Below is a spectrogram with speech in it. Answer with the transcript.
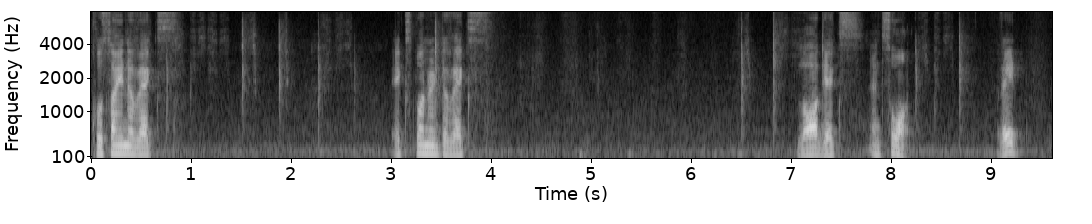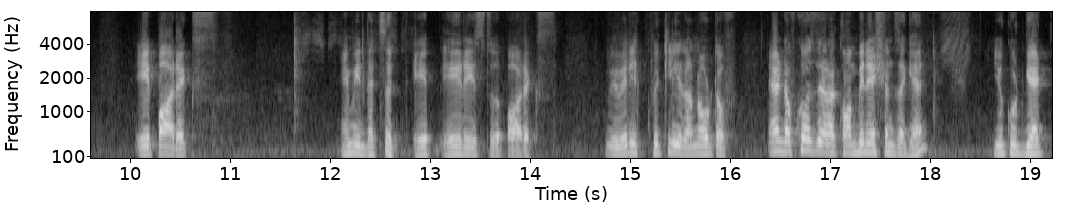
cosine of x, exponent of x, log x and so on right? A power x I mean that is it. A, a raised to the power x. We very quickly run out of and of course there are combinations again. You could get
